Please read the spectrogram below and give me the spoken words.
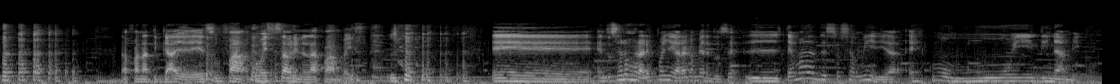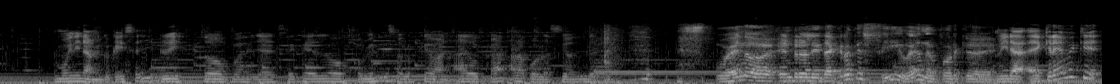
La fanática de su fan, como dice Sabrina, la fanbase. Eh, entonces los horarios pueden llegar a cambiar. Entonces el tema de social media es como muy dinámico. Muy dinámico. ¿Qué dice? Listo, pues ya sé que los community son los que van a educar a la población de... Bueno, en realidad creo que sí, bueno, porque... Mira, eh, créeme que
